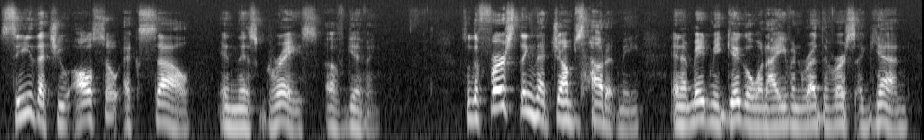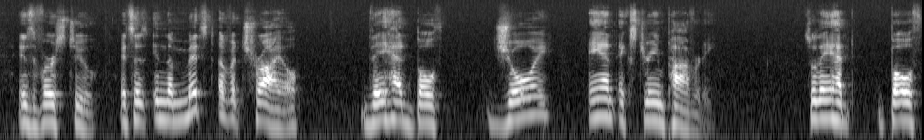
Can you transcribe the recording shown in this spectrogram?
see that you also excel in this grace of giving. So, the first thing that jumps out at me and it made me giggle when I even read the verse again, is verse 2. It says, In the midst of a trial, they had both joy and extreme poverty. So they had both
